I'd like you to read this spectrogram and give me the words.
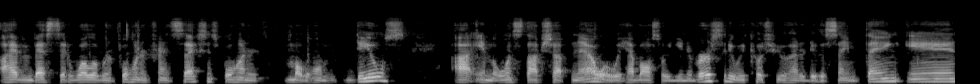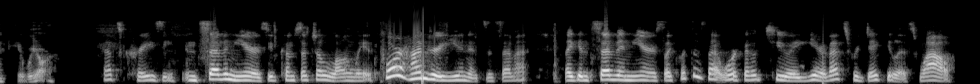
I have invested well over 400 transactions, 400 mobile home deals. I am a one-stop shop now where we have also a university. We coach you how to do the same thing, and here we are. That's crazy. In seven years, you've come such a long way. 400 units in seven, like in seven years. Like, what does that work out to a year? That's ridiculous. Wow.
